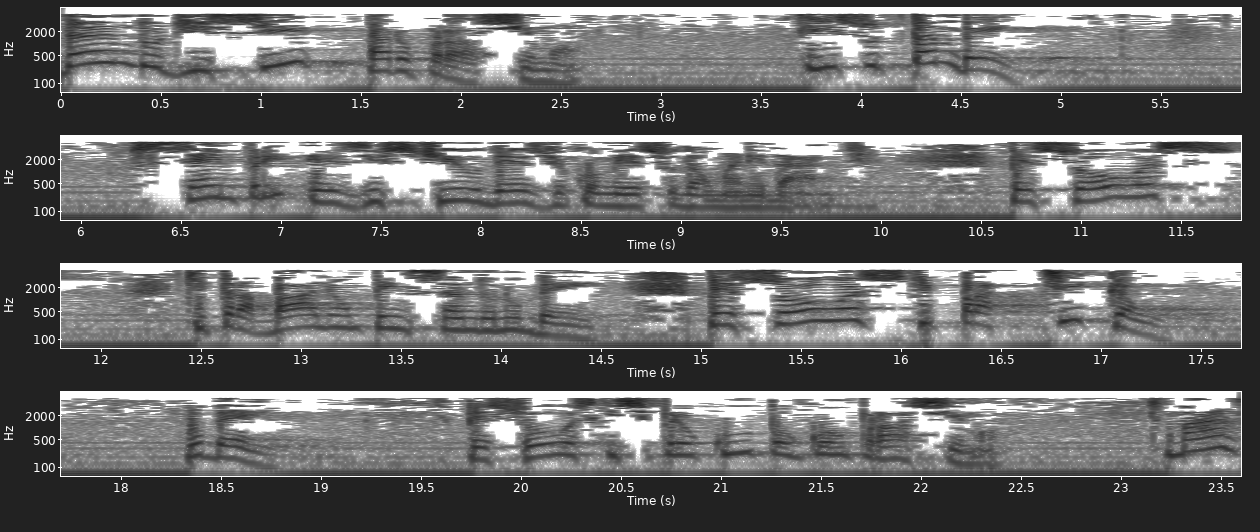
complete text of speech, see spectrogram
dando de si para o próximo. Isso também sempre existiu desde o começo da humanidade. Pessoas que trabalham pensando no bem, pessoas que praticam o bem, pessoas que se preocupam com o próximo, mas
